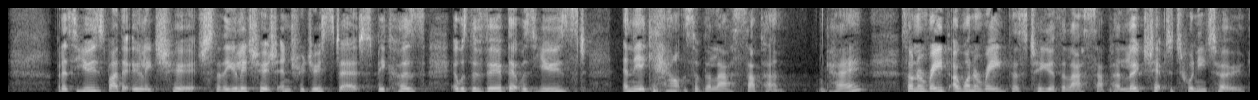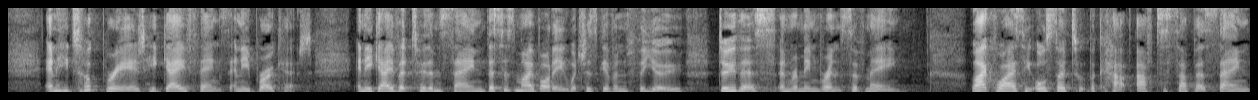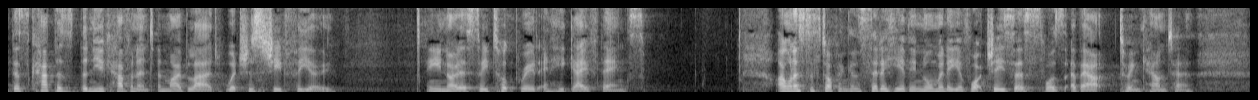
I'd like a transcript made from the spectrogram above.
but it's used by the early church. So the early church introduced it because it was the verb that was used in the accounts of the Last Supper. Okay? So I want, to read, I want to read this to you of the Last Supper. Luke chapter 22. And he took bread, he gave thanks, and he broke it. And he gave it to them, saying, This is my body, which is given for you. Do this in remembrance of me. Likewise, he also took the cup after supper, saying, This cup is the new covenant in my blood, which is shed for you. And you notice, so he took bread and he gave thanks. I want us to stop and consider here the enormity of what Jesus was about to encounter.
